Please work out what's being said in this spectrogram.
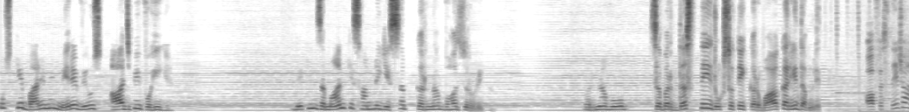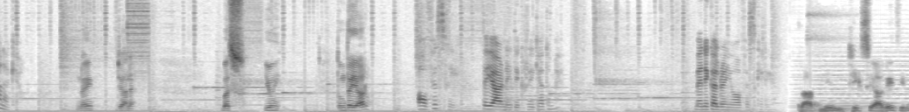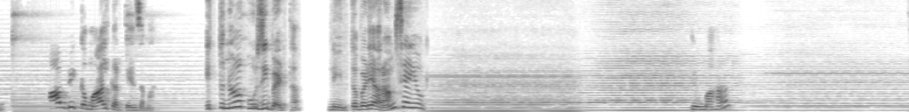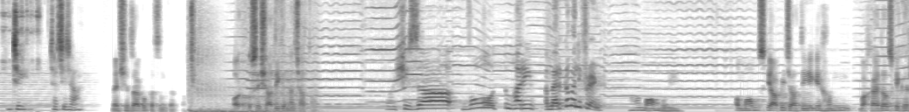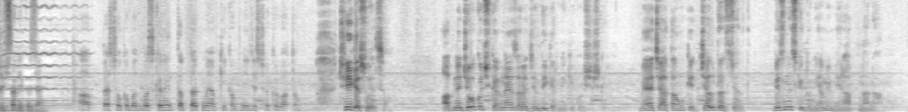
उसके बारे में मेरे व्यूज़ आज भी वही हैं। लेकिन जमान के सामने ये सब करना बहुत ज़रूरी था। वरना वो ज़बरदस्ती रुखसती करवा कर ही दम लेते। ऑफ़िस नहीं जाना क्या? नहीं जाना है। बस यूँ ही। तुम तैयार हो? ऑफिसली तैयार नहीं दिख रही क्या तुम्हें? मैं निकल रही हूँ ऑफ़िस के लिए। रात नींद ठीक से आ गई थी ना? आप भी कमाल करते हैं जमान। इतना कोजी बेड था। नींद तो बड़े आराम से आई होगी। क्यों महा? जी चाची जान। मैं शिजा को पसंद करता हूँ और उसे शादी करना चाहता हूँ। शिजा वो तुम्हारी अमेरिका वाली फ्रेंड हाँ मॉम वही। और मॉम उसकी आप ही चाहती हैं कि हम बाकायदा उसके घर रिश्ता लेकर जाएँ। आप पैसों का बंदोबस्त करें, तब तक मैं आपकी कंपनी रजिस्टर करवाता हूँ। ठीक है सुहेल साहब। आपने जो कुछ करना है, ज़रा जल्दी करने की कोशिश करें। मैं चाहता हूँ कि जल्द अज जल्द बिज़नेस की दुनिया में मेरा अपना नाम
